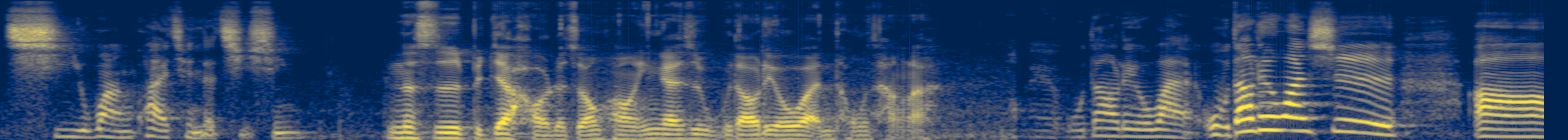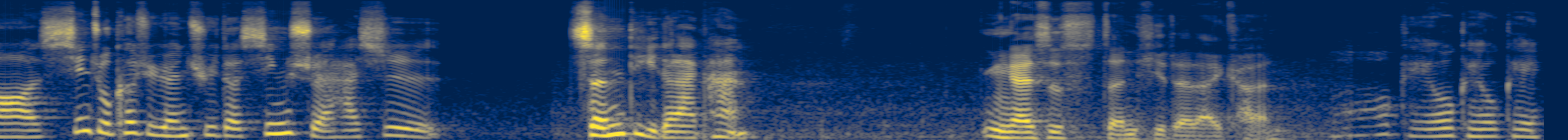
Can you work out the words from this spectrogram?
七万块钱的起薪。那是比较好的状况，应该是五到六万通常啦。OK，五到六万，五到六万是啊、呃、新竹科学园区的薪水，还是整体的来看？应该是整体的来看。OK OK OK，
